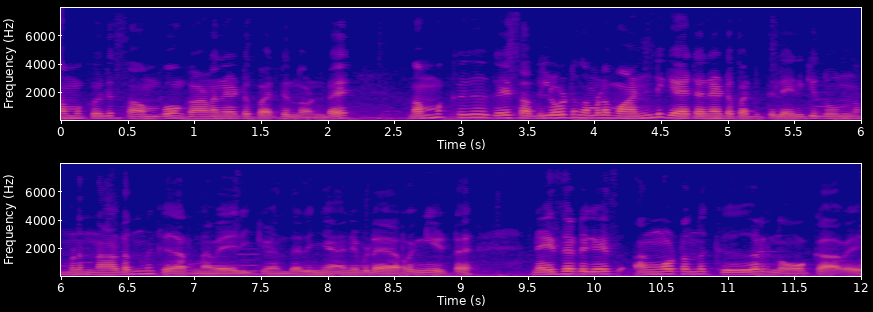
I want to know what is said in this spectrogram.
നമുക്കൊരു സംഭവം കാണാനായിട്ട് പറ്റുന്നുണ്ട്. നമുക്ക് ഗൈസ് അതിലോട്ട് നമ്മുടെ വണ്ടി കയറ്റാനായിട്ട് പറ്റത്തില്ല. എനിക്ക് തോന്നുന്നു നമ്മൾ നടന്ന് കയറണമായിരിക്കും എന്തായാലും ഞാനിവിടെ ഇറങ്ങിയിട്ട് നൈസായിട്ട് ഗൈസ് അങ്ങോട്ടൊന്ന് കയറി നോക്കാവേ.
